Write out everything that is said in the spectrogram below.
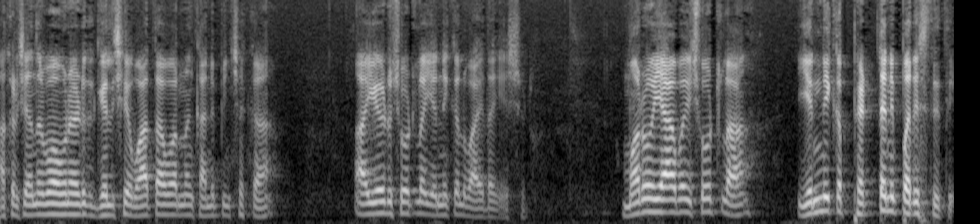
అక్కడ చంద్రబాబు నాయుడుకు గెలిచే వాతావరణం కనిపించక ఆ ఏడు చోట్ల ఎన్నికలు వాయిదా చేశాడు మరో యాభై చోట్ల ఎన్నిక పెట్టని పరిస్థితి.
